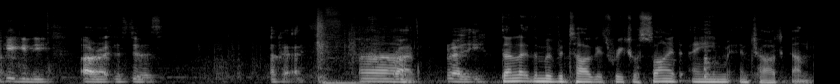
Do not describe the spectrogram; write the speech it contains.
Giggity. All right, let's do this. Okay. Uh, Right. Ready. Don't let the moving targets reach your side. Aim and charge a gun.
